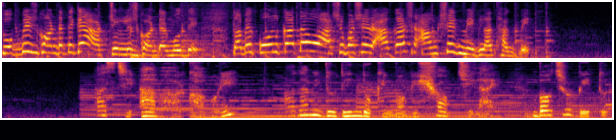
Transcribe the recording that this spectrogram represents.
চব্বিশ ঘণ্টা থেকে আটচল্লিশ ঘণ্টার মধ্যে। তবে কলকাতা ও আশেপাশের আকাশ আংশিক মেঘলা থাকবে। আসছে আবহাওয়ার খবরে। আগামী দুদিন দক্ষিণবঙ্গের সব জেলায় বজ্র বিদ্যুৎ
